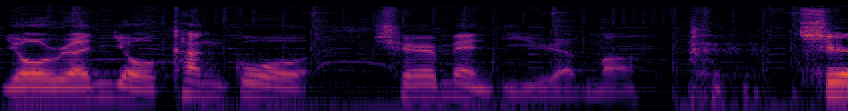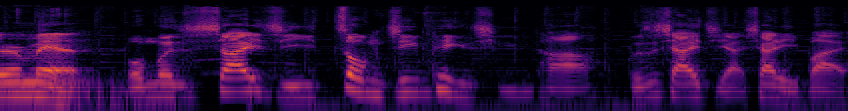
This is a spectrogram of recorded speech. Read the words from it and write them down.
有人有看过 Chairman 蚁人吗？Chairman，我们下一集重金聘请他，不是下一集啊，下礼拜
